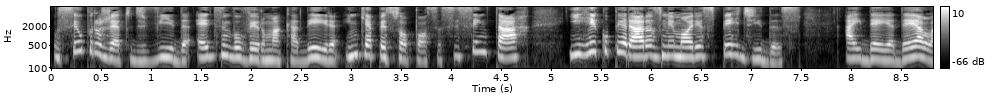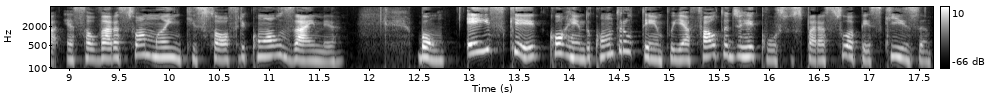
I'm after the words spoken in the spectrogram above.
O seu projeto de vida é desenvolver uma cadeira em que a pessoa possa se sentar e recuperar as memórias perdidas. A ideia dela é salvar a sua mãe, que sofre com Alzheimer. Bom, eis que, correndo contra o tempo e a falta de recursos para sua pesquisa,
